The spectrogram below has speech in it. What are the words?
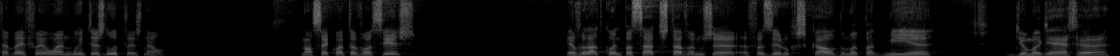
também foi um ano de muitas lutas, não? Não sei quanto a vocês. É verdade que o ano passado estávamos a, a fazer o rescaldo de uma pandemia, de uma guerra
